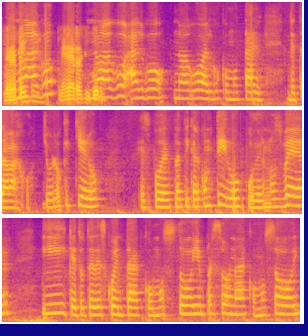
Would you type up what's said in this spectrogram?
de repente no hago, me agarras en no hago algo, no hago algo como tal de trabajo. Yo lo que quiero es poder platicar contigo, podernos ver y que tú te des cuenta cómo estoy en persona, cómo soy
